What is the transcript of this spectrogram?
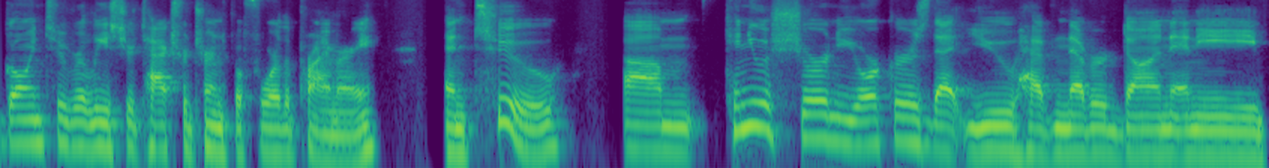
going to release your tax returns before the primary? And two, um, can you assure New Yorkers that you have never done any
